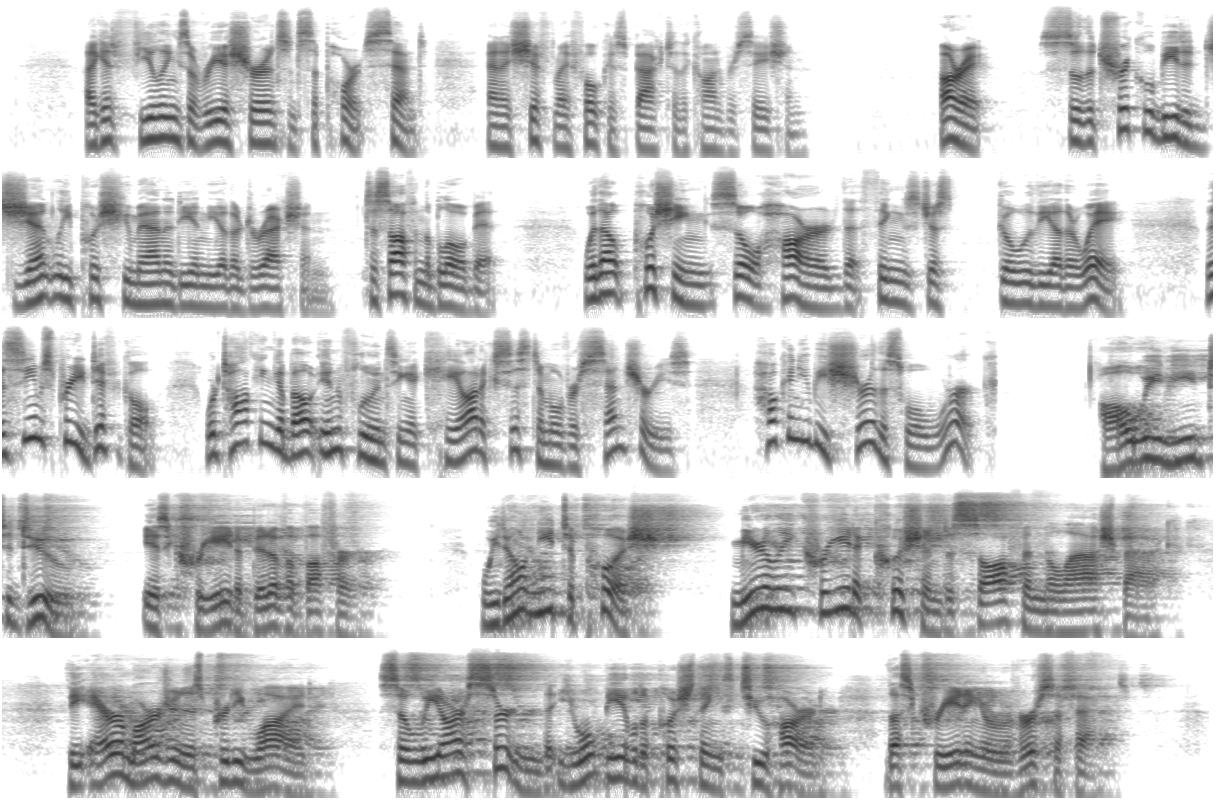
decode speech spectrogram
I get feelings of reassurance and support sent and I shift my focus back to the conversation. All right, so the trick will be to gently push humanity in the other direction, to soften the blow a bit, without pushing so hard that things just go the other way. This seems pretty difficult. We're talking about influencing a chaotic system over centuries. How can you be sure this will work? All we need to do is create a bit of a buffer. We don't need to push merely create a cushion to soften the lashback. The error margin is pretty wide, so we are certain that you won't be able to push things too hard, thus creating a reverse effect.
